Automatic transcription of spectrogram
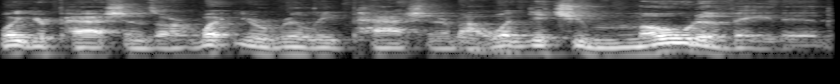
what your passions are what you're really passionate about what gets you motivated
